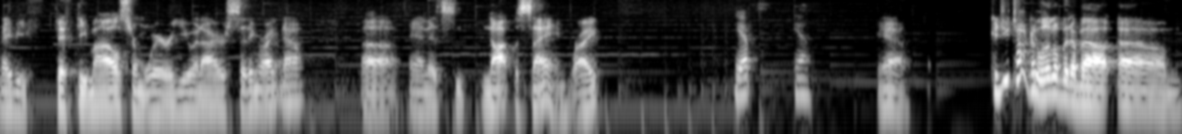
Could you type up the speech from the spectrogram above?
maybe 50 miles from where you and I are sitting right now. Uh, and it's not the same, right? Yep. Yeah. Yeah. Could you talk a little bit about um,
